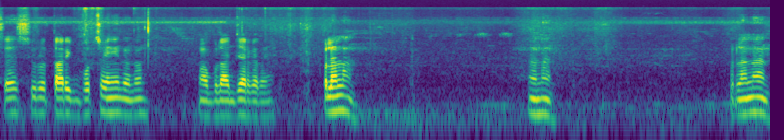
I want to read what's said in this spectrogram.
saya suruh tarik bocah ini teman mau belajar katanya pelan pelan pelan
